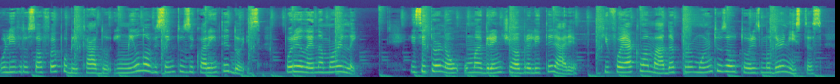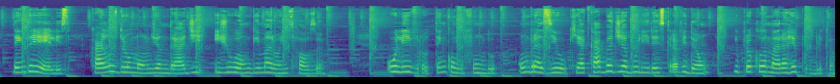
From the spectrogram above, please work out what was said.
o livro só foi publicado em 1942 por Helena Morley e se tornou uma grande obra literária que foi aclamada por muitos autores modernistas, dentre eles Carlos Drummond de Andrade e João Guimarães Rosa. O livro tem como fundo um Brasil que acaba de abolir a escravidão e proclamar a República.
